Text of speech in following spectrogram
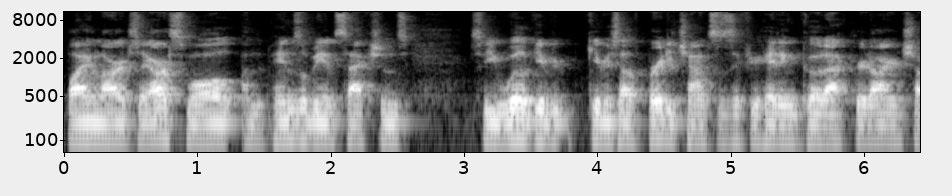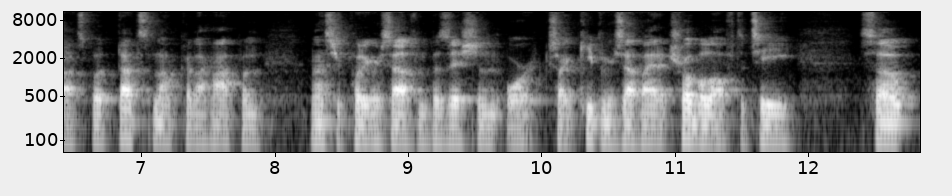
by and large they are small, and the pins will be in sections. So you will give give yourself birdie chances if you're hitting good, accurate iron shots, but that's not going to happen unless you're putting yourself in position or sorry, keeping yourself out of trouble off the tee. So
